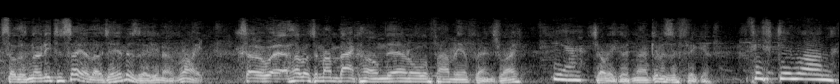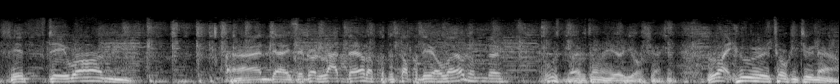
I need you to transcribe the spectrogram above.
So there's no need to say hello to him, is there? You know, right. So uh, hello to Mum back home there and all the family and friends, right? Yeah. Jolly good. Now give us a figure. 51. 51. And uh, he's a good lad there up at the top of the hill there. And, uh, oh, every time I hear a Yorkshire accent. Right, who are we talking to now?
